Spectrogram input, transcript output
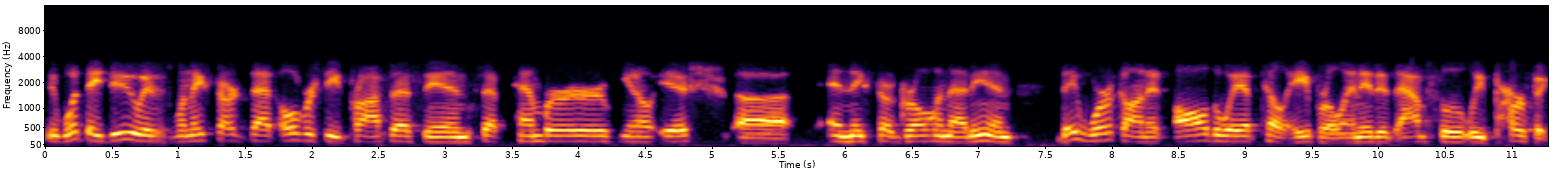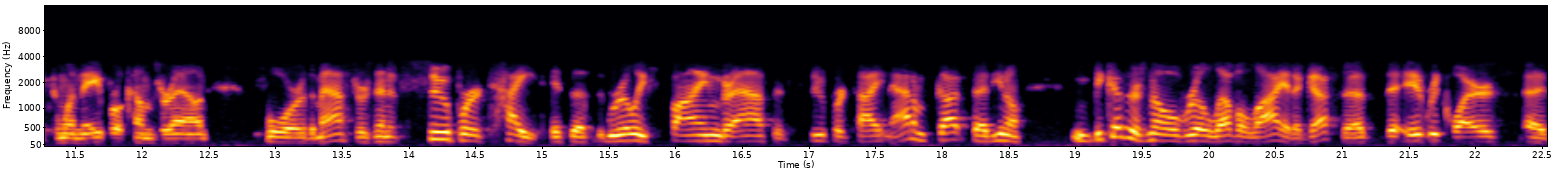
what they do is when they start that overseed process in September, you know, ish, uh, and they start growing that in, they work on it all the way up till April, and it is absolutely perfect when April comes around for the Masters. And it's super tight. It's a really fine grass. It's super tight. And Adam Scott said, you know, because there's no real level lie at Augusta, it requires a,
